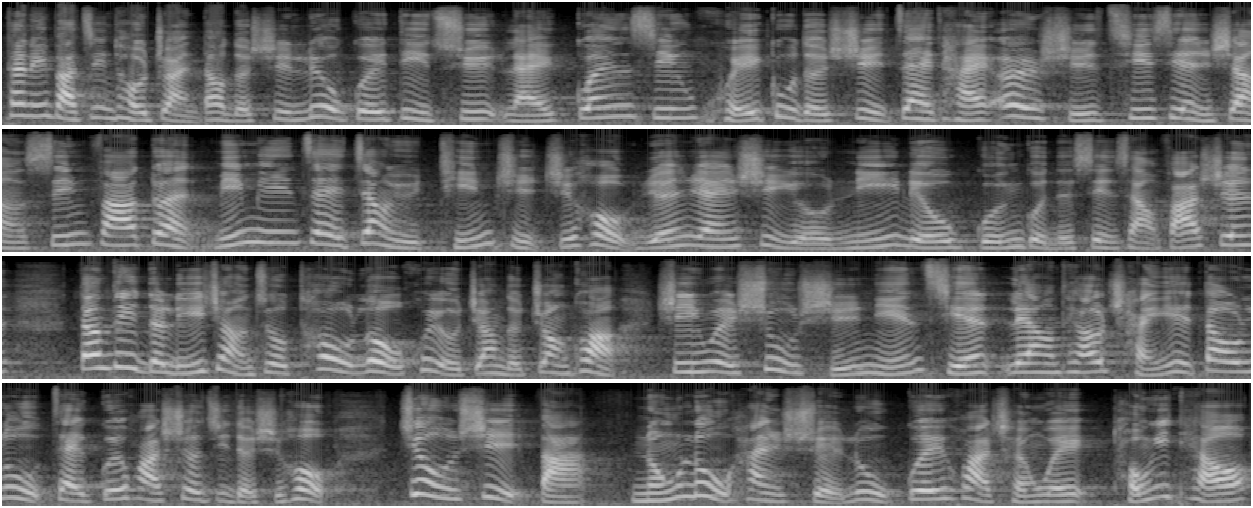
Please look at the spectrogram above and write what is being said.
带您把镜头转到的是六龟地区，来关心回顾的是，在台二十七线上新发段，明明在降雨停止之后，仍然是有泥流滚滚的现象发生。当地的里长就透露，会有这样的状况，是因为数十年前两条产业道路在规划设计的时候，就是把农路和水路规划成为同一条，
